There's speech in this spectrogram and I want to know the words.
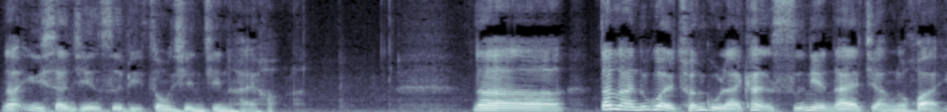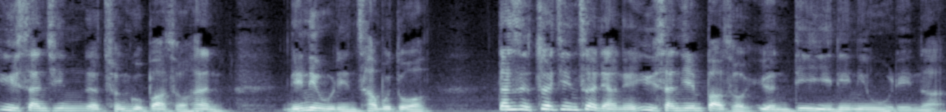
那玉山金是比中信金还好了。那当然，如果以存股来看，十年来讲的话，玉山金的存股报酬和零零五零差不多，但是最近这两年玉三金报酬远低于零零五零啊，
